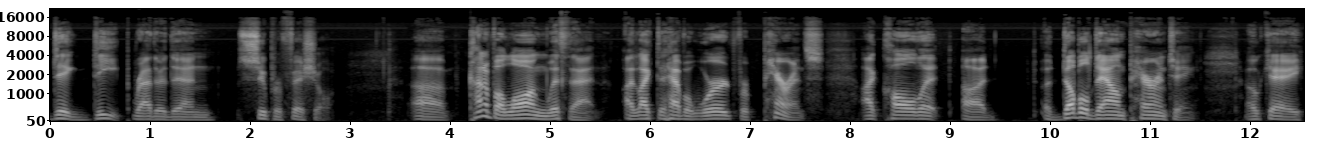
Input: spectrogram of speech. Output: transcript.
dig deep rather than superficial. Uh, kind of along with that, I like to have a word for parents. I call it uh, a double down parenting. Okay,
